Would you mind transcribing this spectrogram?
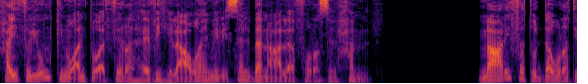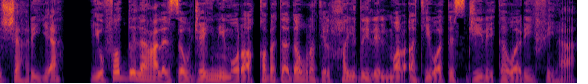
حيث يمكن أن تؤثر هذه العوامل سلبا على فرص الحمل. معرفة الدورة الشهرية يفضل على الزوجين مراقبة دورة الحيض للمرأة وتسجيل تواريخها.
